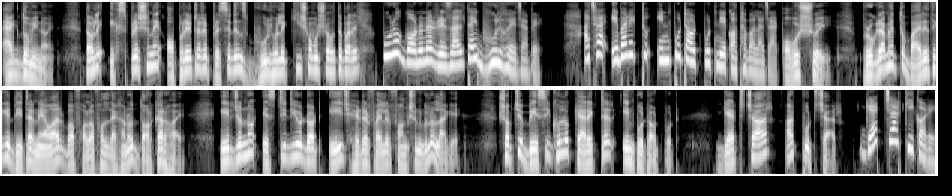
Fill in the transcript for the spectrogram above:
একদমই নয়। তাহলে এক্সপ্রেশনে অপারেটরের প্রেসিডেন্স ভুল হলে কি সমস্যা হতে পারে? পুরো গণনার রেজাল্টটাই ভুল হয়ে যাবে। আচ্ছা এবার একটু ইনপুট আউটপুট নিয়ে কথা বলা যাক। অবশ্যই। প্রোগ্রামের তো বাইরে থেকে ডেটা নেওয়ার বা ফলাফল দেখানোর দরকার হয়। এর জন্য stdio.h ডট এইচ হেডার ফাইলের ফাংশনগুলো লাগে। সবচেয়ে বেসিক হলো ক্যারেক্টার ইনপুট আউটপুট গেট চার আর পুট চার গেট চার কি করে?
